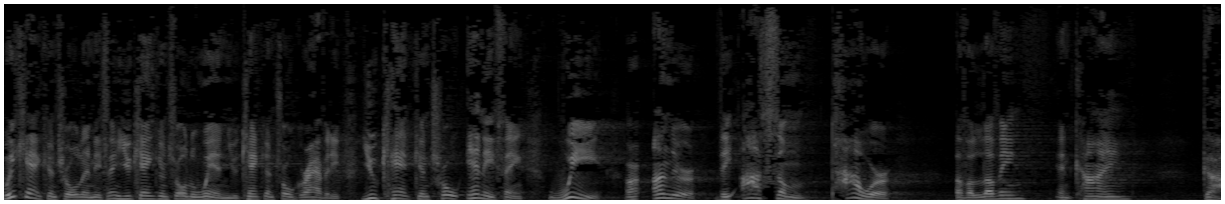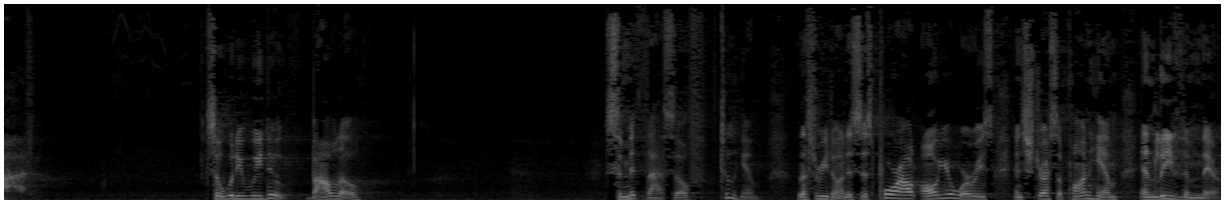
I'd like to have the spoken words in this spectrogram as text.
We can't control anything. You can't control the wind. You can't control gravity. You can't control anything. We are under the awesome power of a loving and kind God. So what do we do? Bow low. Submit thyself to him. Let's read on. It says, pour out all your worries and stress upon him and leave them there.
